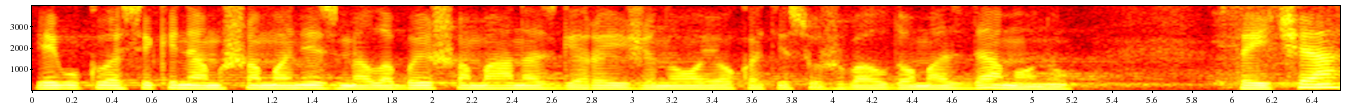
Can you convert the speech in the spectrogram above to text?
Jeigu klasikiniam šamanizme labai šamanas gerai žinojo, kad jis užvaldomas demonų, tai čia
